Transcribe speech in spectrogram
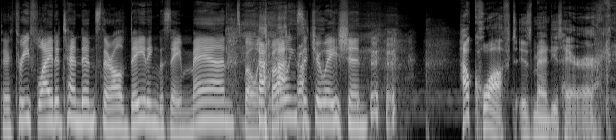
They're three flight attendants. They're all dating the same man. It's Boeing Boeing situation. How coiffed is Mandy's hair, Eric?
